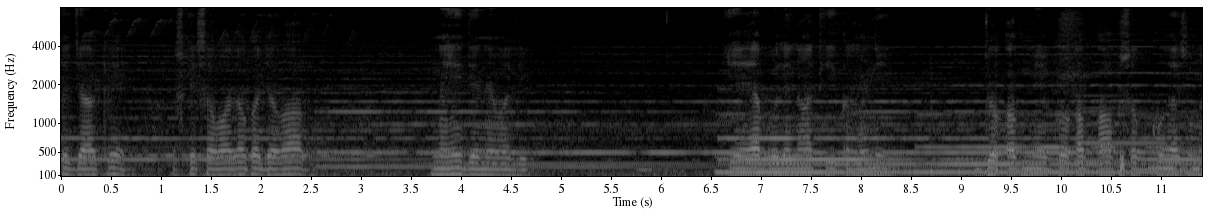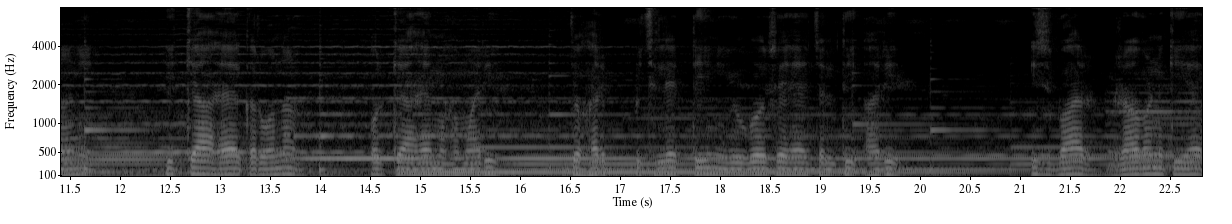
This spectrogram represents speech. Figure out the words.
से जाके उसके सवालों का जवाब नहीं देने वाली। यह है भोलेनाथ की कहानी, जो अब मेरे को, अब आप सबको है सुनानी कि क्या है करोना और क्या है महामारी, जो हर पिछले तीन युगों से है चलती आ रही। इस बार रावण की है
